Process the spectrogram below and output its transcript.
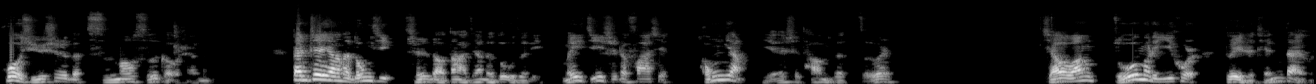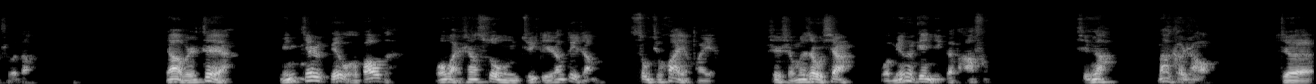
或许是个死猫死狗什么的。但这样的东西吃到大家的肚子里，没及时的发现，同样也是他们的责任。小王琢磨了一会儿，对着田大夫说道：“要不是这样，您今儿给我个包子，我晚上送局里让队长送去化验化验，是什么肉馅我明儿给你一个答复。”“行啊，那可是好，这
